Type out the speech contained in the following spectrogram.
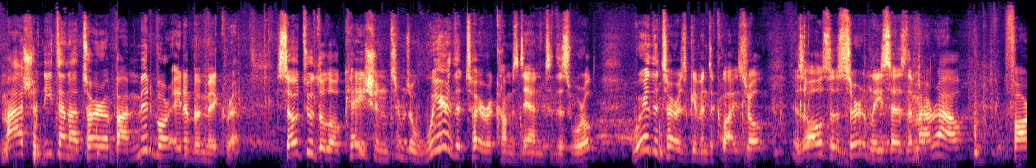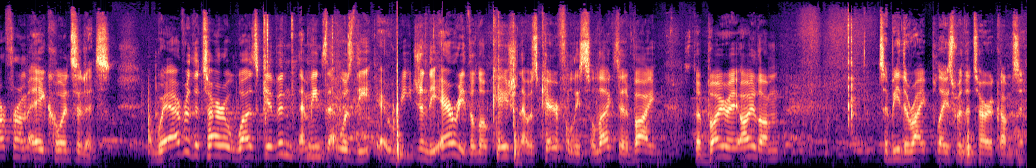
masha nitan Torah ba'midbar ena b'mikra. So too, the location in terms of where the Torah comes down into this world, where the Torah is given to Yisrael, is also certainly, says the Maharal, far from a coincidence. Wherever the Torah was given, that means that was the region, the area, the location that was carefully selected by the Bayrei Olam to be the right place where the Torah comes in.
